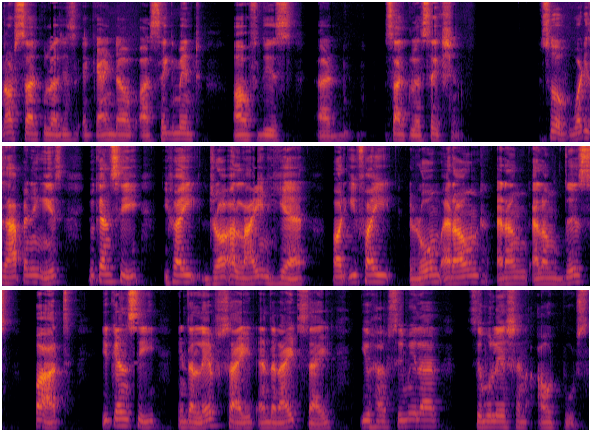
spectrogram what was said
not circular this is a kind of a segment of this uh, circular section. So what is happening is you can see if i draw a line here or if i roam around around along this path you can see in the left side and the right side you have similar simulation outputs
